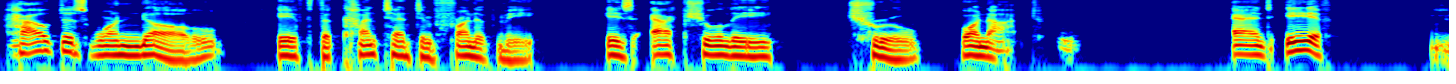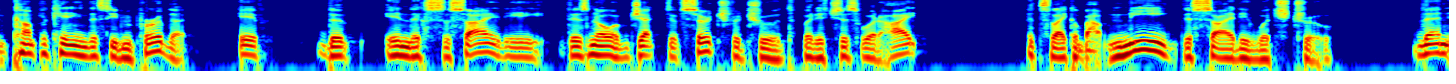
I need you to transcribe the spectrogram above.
how does one know if the content in front of me is actually true or not? And if, complicating this even further, if the in the society, there's no objective search for truth, but it's just what I, it's like about me deciding what's true. Then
